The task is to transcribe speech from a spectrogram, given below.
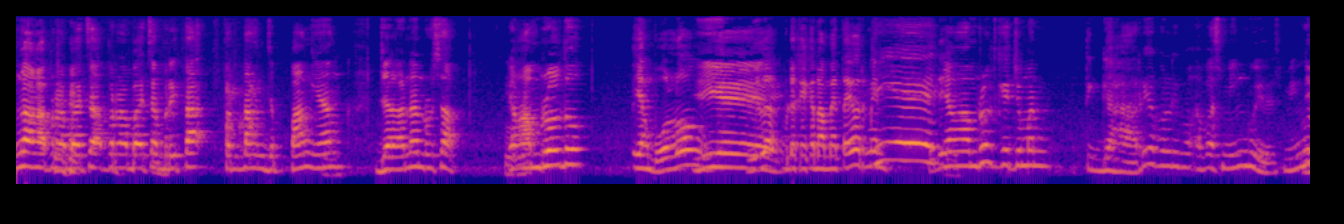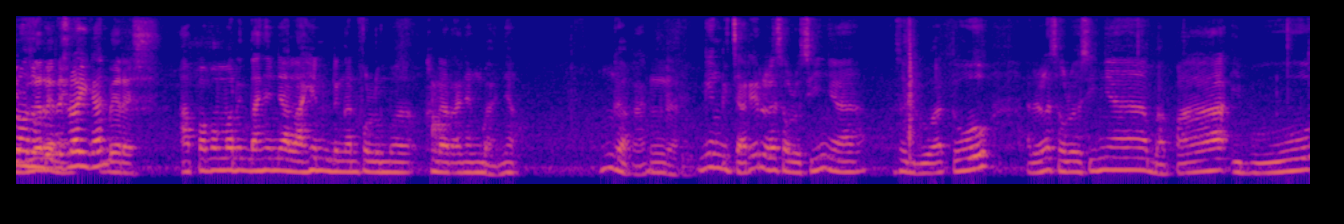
nggak nggak pernah baca pernah baca berita tentang Jepang yang jalanan rusak yang ambrol tuh Yang bolong. Iya. Gila, udah kayak kena meteor, men. iya yang ambrol kayak cuman tiga hari apa lima apa seminggu ya seminggu langsung Dibenerin beres ya. lagi kan Beres. apa pemerintahnya nyalahin dengan volume kendaraan yang banyak enggak kan Enggak. ini yang dicari adalah solusinya maksud gua tuh adalah solusinya bapak ibu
